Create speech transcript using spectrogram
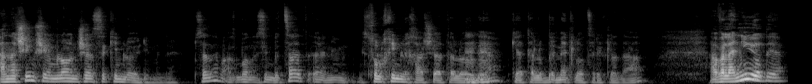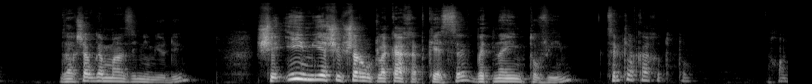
אנשים שהם לא אנשי עסקים לא יודעים את זה, בסדר? אז בוא נשים בצד, אני, סולחים לך שאתה לא יודע, כי אתה לא, באמת לא צריך לדעת, אבל אני יודע, ועכשיו גם מאזינים יודעים, שאם יש אפשרות לקחת כסף בתנאים טובים, צריך לקחת אותו. נכון.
